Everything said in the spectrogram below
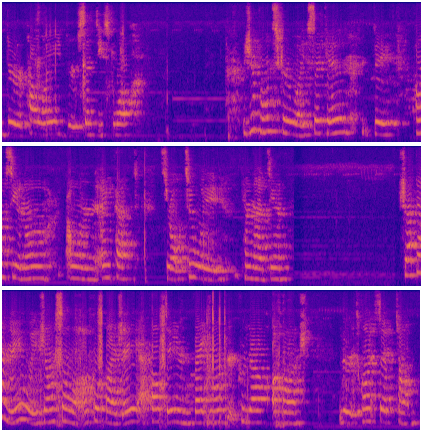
de parler de cette histoire. Je pense que les séquelles des pensionnats ont un impact sur tous les Canadiens. Chaque année, les gens sont encouragés à porter un vêtement de couleur orange le 30 septembre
